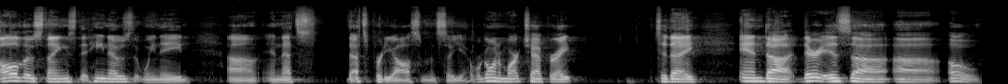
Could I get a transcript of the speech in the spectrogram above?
all of those things that he knows that we need uh, and that's that's pretty awesome. And so yeah we're going to mark chapter 8 today. And uh, there is uh, oh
